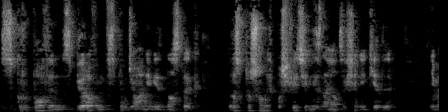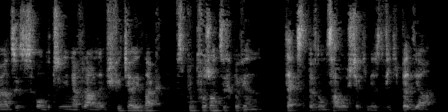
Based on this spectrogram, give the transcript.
z grupowym, zbiorowym współdziałaniem jednostek rozproszonych po świecie, nie znających się niekiedy, nie mających ze sobą do czynienia w realnym świecie, a jednak współtworzących pewien tekst, pewną całość, jakim jest Wikipedia,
